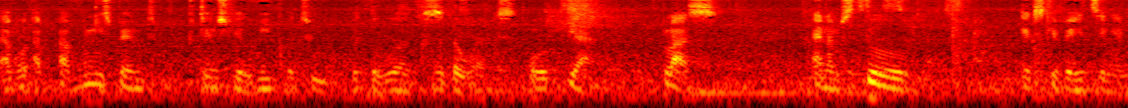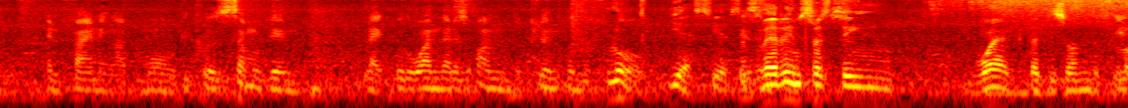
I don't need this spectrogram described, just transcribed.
That- I've, I've- I've only spent potentially a week or two with the works With the works. or yeah, plus, and I'm still excavating and, and finding out more because some of them, like with the one that is on the plinth on the floor, Yes, yes. It's very interesting work that is on the floor.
